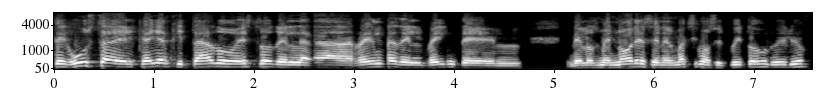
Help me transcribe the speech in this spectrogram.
¿Te gusta el que hayan quitado esto de la regla del 20 del, de los menores en el máximo circuito, Luilio?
